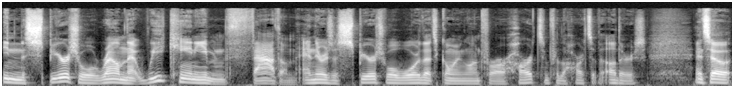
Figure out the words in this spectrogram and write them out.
in the spiritual realm that we can't even fathom. And there's a spiritual war that's going on for our hearts and for the hearts of others. And so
